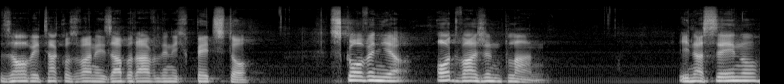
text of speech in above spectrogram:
za ove takozvane zaboravljenih 500, Skoven je odvažen plan i na scenu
